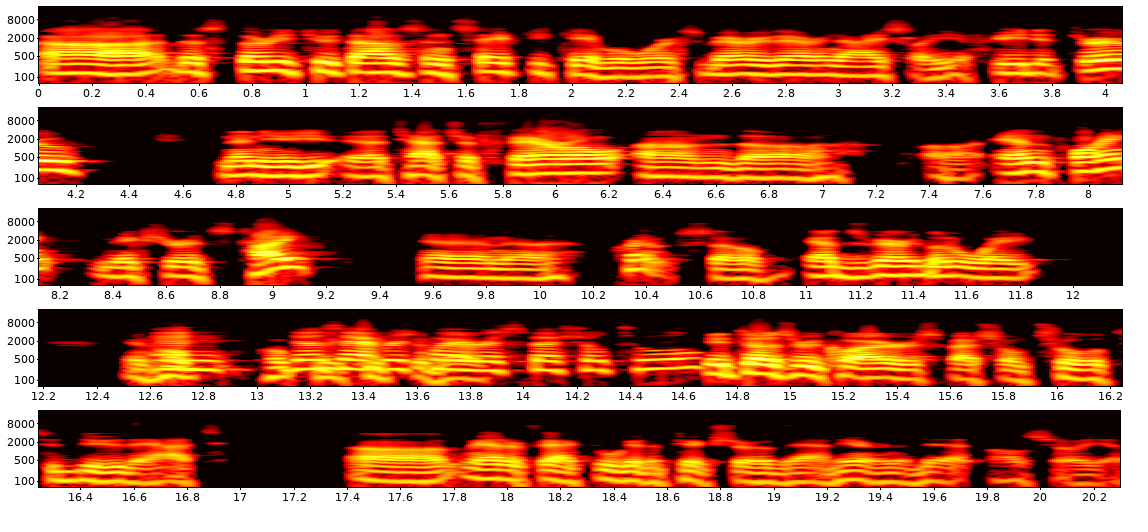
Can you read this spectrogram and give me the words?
uh, this 32,000 safety cable works very, very nicely. You feed it through, and then you attach a ferrule on the uh, end point, make sure it's tight and uh, crimps, so adds very little weight. hope- And hopefully does that require a special tool? It does require a special tool to do that. Uh, matter of fact, we'll get a picture of that here in a bit. I'll show you.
